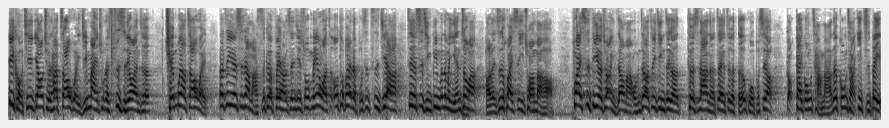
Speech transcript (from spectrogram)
一口气要求他召回已经卖出了四十六万车，全部要召回。那这件事让马斯克非常生气，说没有啊，这 Autopilot 不是自驾啊，这个事情并不那么严重啊。好了，这是坏事一桩嘛哈。坏事第二桩，你知道吗？我们知道最近这个特斯拉呢，在这个德国不是要盖盖工厂嘛？那工厂一直被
